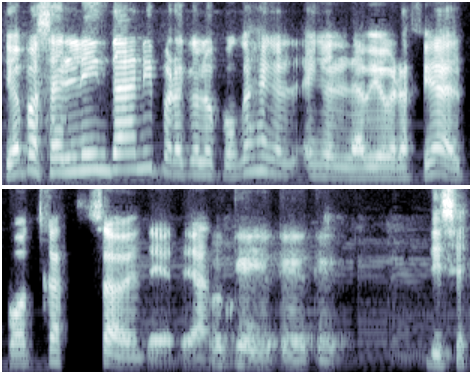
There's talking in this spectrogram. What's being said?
te voy a pasar el link, Dani, para que lo pongas en, el- en el- la biografía del podcast, ¿sabes? De, de. Ok, ok, ok. Dice,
